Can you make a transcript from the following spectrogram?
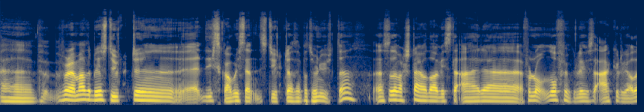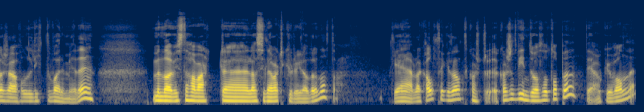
Uh, problemet er at det blir styrt uh, De skal bli styrt av temperaturen ute. Uh, så det verste er jo da hvis det er For nå, nå, funker det hvis det er kuldegrader, så er det iallfall litt varme i det. Men da hvis det har vært La oss si det har vært kuldegrader en natt, da. Jævla kaldt, ikke sant? Kanskje, kanskje et vindu har stått oppe? Det er jo ikke uvanlig.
